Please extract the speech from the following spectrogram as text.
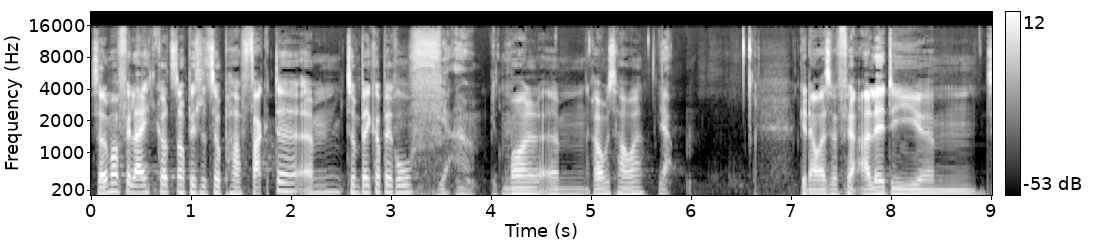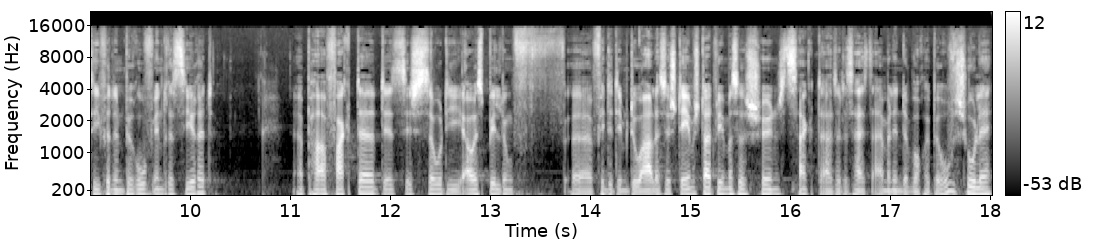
sollen wir vielleicht kurz noch ein bisschen so ein paar Fakten ähm, zum Bäckerberuf Ja, bitte. mal ähm, raushauen? Ja. Genau, also für alle, die ähm, sich für den Beruf interessieren, ein paar Fakten. Das ist so, die Ausbildung äh, findet im dualen System statt, wie man so schön sagt. Also das heißt einmal in der Woche Berufsschule,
